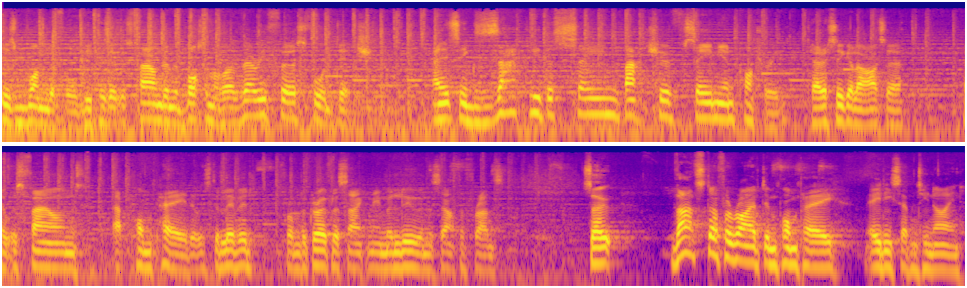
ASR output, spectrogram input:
is wonderful because it was found in the bottom of our very first fort ditch. And it's exactly the same batch of Samian pottery, Sigillata, that was found at Pompeii, that was delivered from the Grove Le Sac near Melun in the south of France. So that stuff arrived in Pompeii AD 79.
